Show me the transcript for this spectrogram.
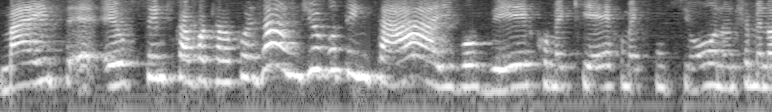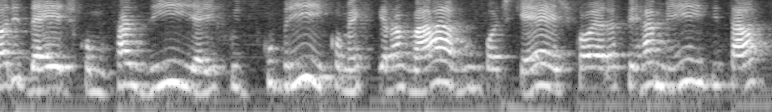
Mas é, eu sempre ficava com aquela coisa, ah, um dia eu vou tentar e vou ver como é que é, como é que funciona. Não tinha a menor ideia de como fazia, e fui descobrir como é que gravava um podcast, qual era a ferramenta e tal.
